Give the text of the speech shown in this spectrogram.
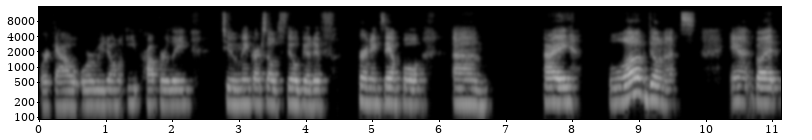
work out or we don't eat properly to make ourselves feel good. If for an example um i love donuts and but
